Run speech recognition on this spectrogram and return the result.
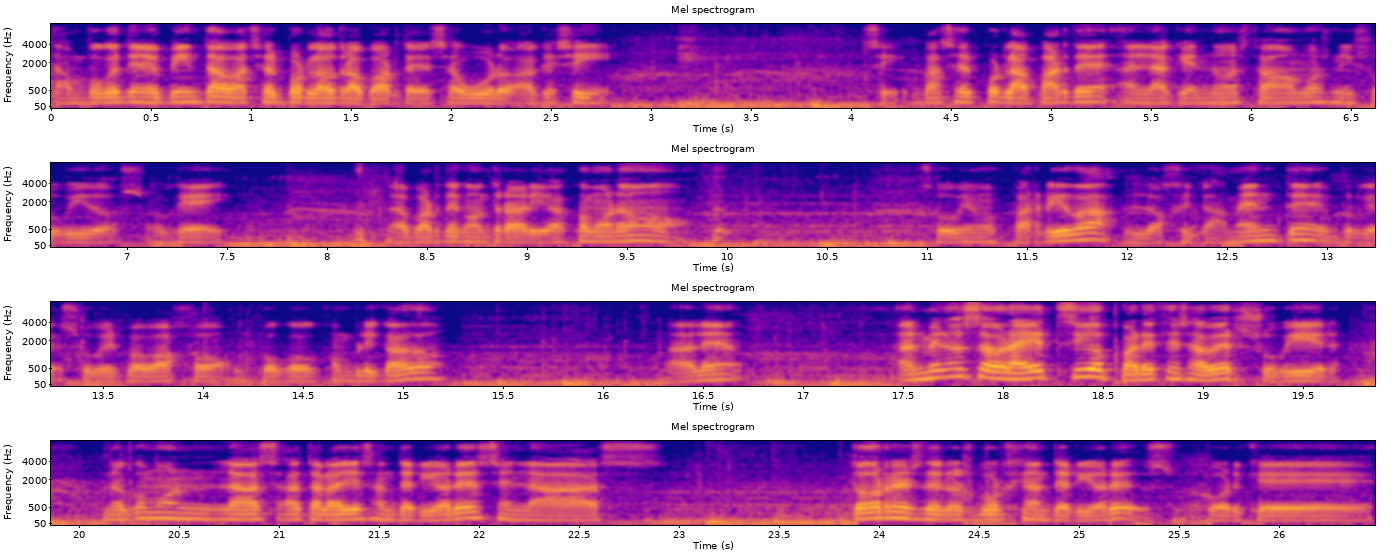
tampoco tiene pinta, va a ser por la otra parte, seguro. ¿A que sí? Sí, va a ser por la parte en la que no estábamos ni subidos, ok. La parte contraria, como no. Subimos para arriba, lógicamente, porque subir para abajo un poco complicado. Vale. Al menos ahora Ezio parece saber subir. No como en las atalayas anteriores, en las torres de los Borgia anteriores. Porque...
